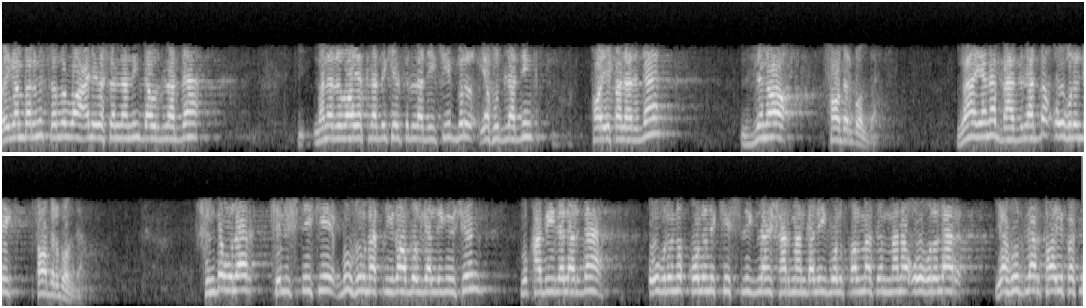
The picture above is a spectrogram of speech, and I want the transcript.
Payg'ambarimiz sollallohu alayhi vasallamning davrlarida mana rivoyatlarda keltiriladiki bir yahudlarning toifalarida zino sodir bo'ldi. Va yana ba'zilarda o'g'rilik sodir bo'ldi. Shunda ular kelishdiki bu hurmatliroq bo'lganligi uchun bu qabilalarda o'g'rini qo'lini kesishlik bilan sharmandalik bo'lib qolmasin mana o'g'rilar yahudlar toifasi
